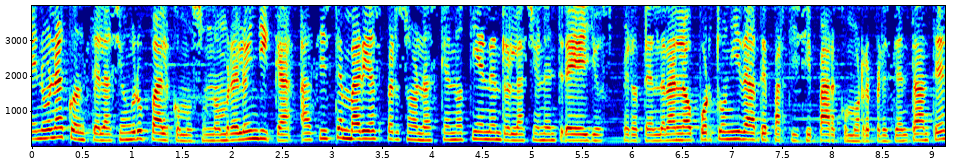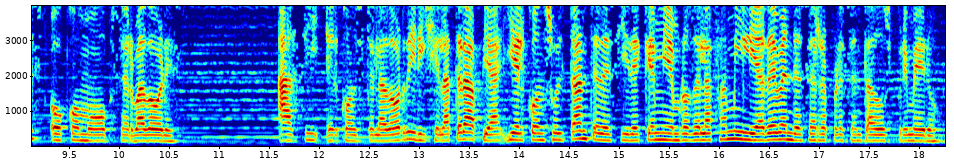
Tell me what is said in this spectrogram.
En una constelación grupal, como su nombre lo indica, asisten varias personas que no tienen relación entre ellos, pero tendrán la oportunidad de participar como representantes o como observadores. Así, el constelador dirige la terapia y el consultante decide qué miembros de la familia deben de ser representados primero.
